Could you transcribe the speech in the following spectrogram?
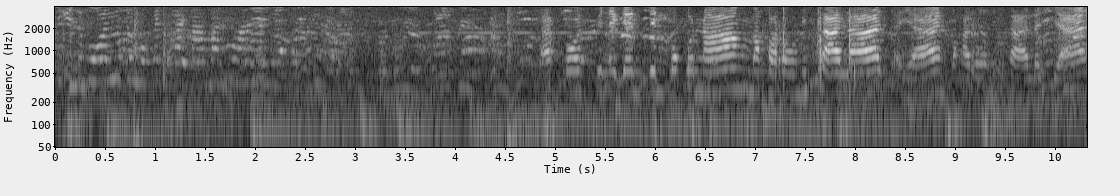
Sige, subukan mo sumukit Tapos, binigyan din po ko ng macaroni salad. Ayan, macaroni salad yan.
